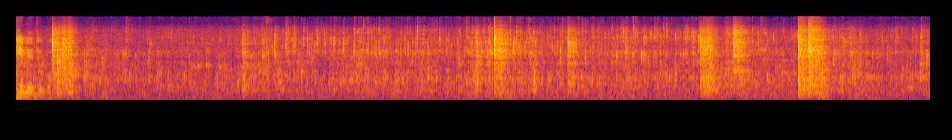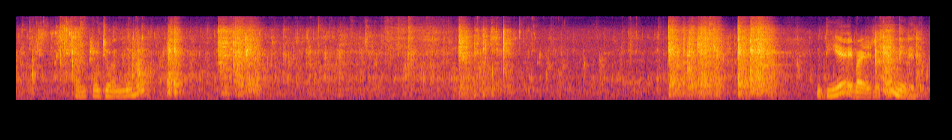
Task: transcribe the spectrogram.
ঢেলে দেবো। অল্প জল দেবো। দিয়ে এবার এটাকে নেড়ে দেবো।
